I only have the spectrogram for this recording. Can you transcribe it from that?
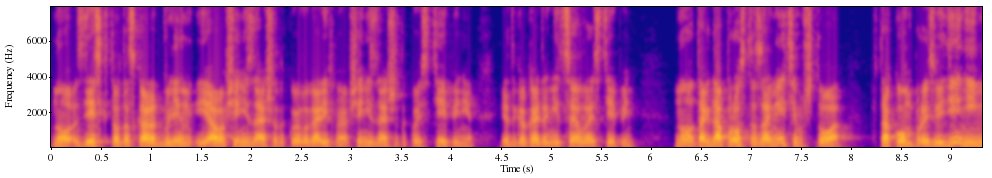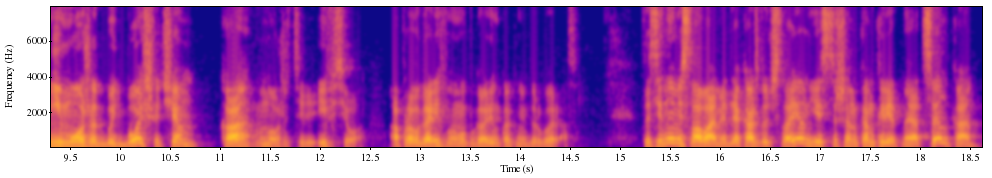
Но здесь кто-то скажет, блин, я вообще не знаю, что такое логарифм, я вообще не знаю, что такое степени. Это какая-то не целая степень. Ну, тогда просто заметим, что в таком произведении не может быть больше, чем k множители, и все. А про логарифмы мы поговорим как-нибудь в другой раз. То есть, иными словами, для каждого числа n есть совершенно конкретная оценка,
